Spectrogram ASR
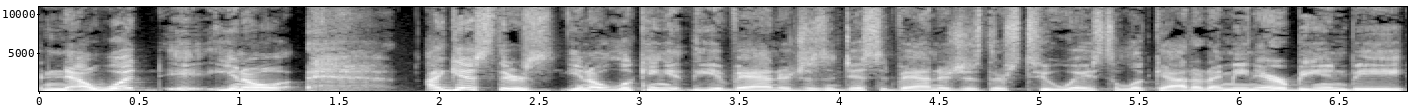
Now, what you know. I guess there's, you know, looking at the advantages and disadvantages, there's two ways to look at it. I mean, Airbnb,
